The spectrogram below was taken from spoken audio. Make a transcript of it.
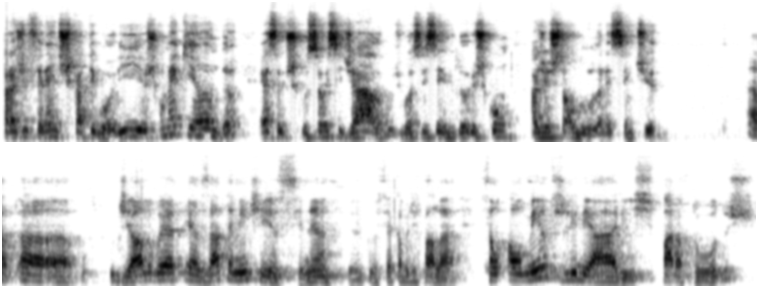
para as diferentes categorias? Como é que anda essa discussão, esse diálogo de vocês, servidores, com a gestão Lula nesse sentido? A, a, o diálogo é, é, exatamente esse, né? Que você acaba de falar. São aumentos lineares para todos,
